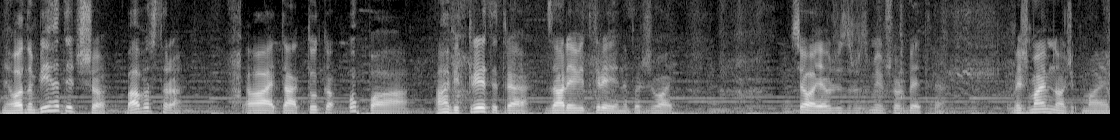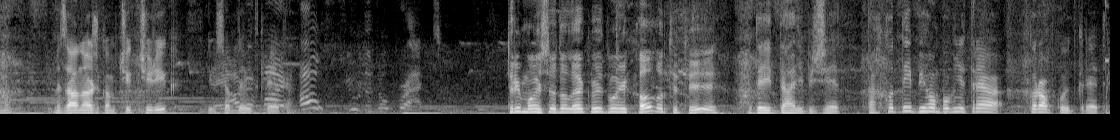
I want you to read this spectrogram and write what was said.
Не годно бігати чи що? Баба стара? Давай, так, тут. Опа! А, відкрити треба. Зараз я відкрию, не переживай. Все, я вже зрозумів, що робити треба. Ми ж маємо ножик, маємо. Ми за ножиком чик-чирік і все буде brat. Тримайся далеко від моїх халати ти. Куди й далі біжить? Та ходи бігом, бо мені треба коробку відкрити.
